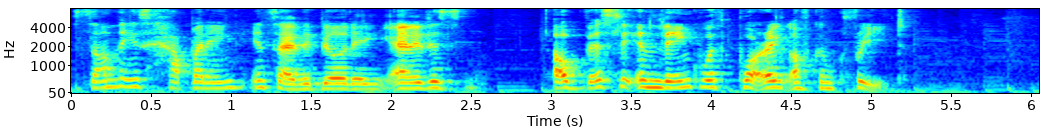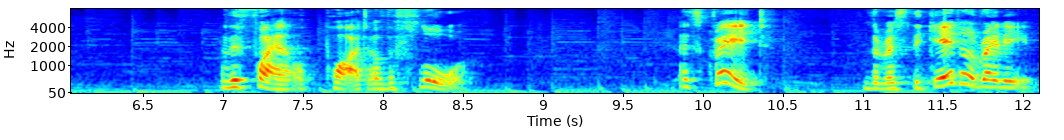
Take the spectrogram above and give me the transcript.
something is happening inside the building and it is obviously in link with pouring of concrete. The final part of the floor. That's great. There is the gate already.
